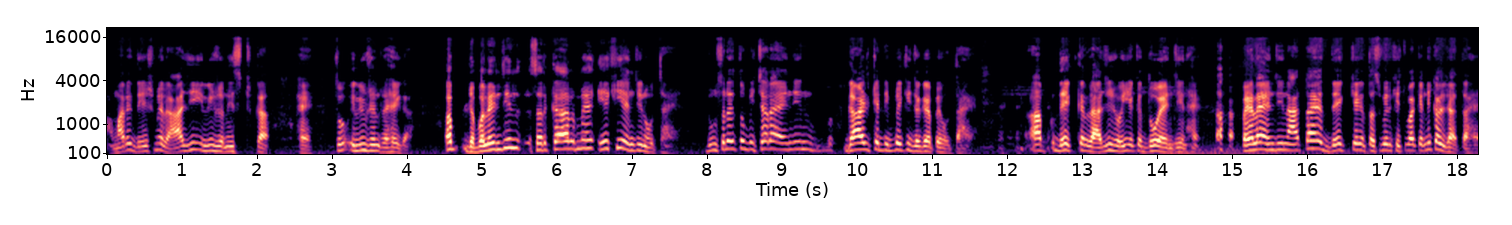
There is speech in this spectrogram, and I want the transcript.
हमारे देश में राज ही इल्यूजनिस्ट का है तो इल्यूजन रहेगा। अब डबल इंजन सरकार में एक ही इंजन होता है, दूसरे तो बेचारा इंजन गार्ड के डिब्बे की जगह पे होता है। आप देख कर राज़ी होइए कि दो इंजन है। पहला इंजन आता है, देख के तस्वीर खिंचवा के निकल जाता है,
